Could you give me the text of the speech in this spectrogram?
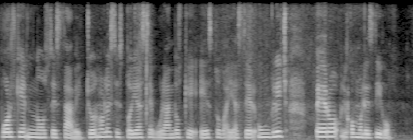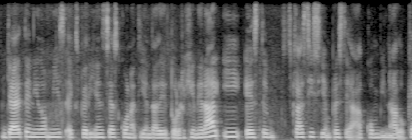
Porque no se sabe. Yo no les estoy asegurando que esto vaya a ser un glitch, pero como les digo, ya he tenido mis experiencias con la tienda de dólar general y este casi siempre se ha combinado, ¿ok?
